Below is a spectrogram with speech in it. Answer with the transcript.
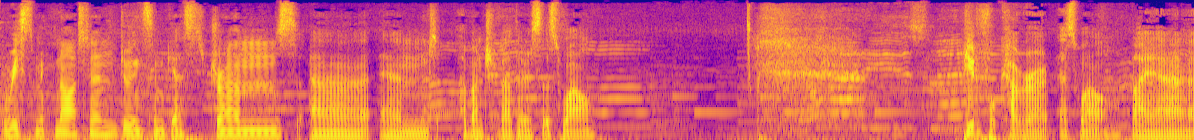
Reese McNaughton doing some guest drums, uh, and a bunch of others as well beautiful cover art as well by uh,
